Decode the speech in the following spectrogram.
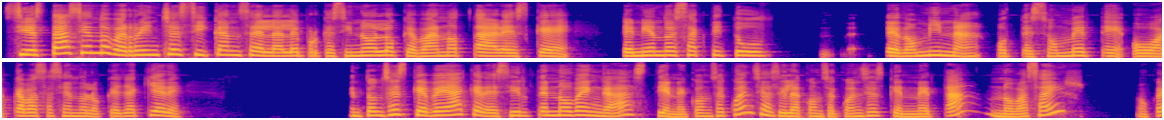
Si está haciendo berrinche, sí cancélale, porque si no, lo que va a notar es que teniendo esa actitud, te domina o te somete o acabas haciendo lo que ella quiere. Entonces, que vea que decirte no vengas tiene consecuencias y la consecuencia es que neta no vas a ir, ¿ok?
